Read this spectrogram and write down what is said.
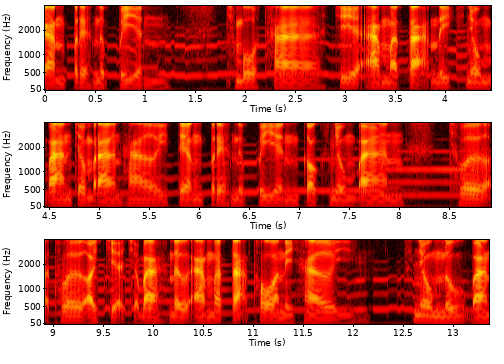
កាន់ព្រះនិព្វាន ឈ្មោះថាជាអមតៈនេះខ្ញុំបានចម្រើនហើយ ទាំងព្រះនិព្វានក៏ខ្ញុំបានធ្វើធ្វើឲ្យជាក់ច្បាស់នៅអមតៈធម៌នេះហើយខ្ញុំនោះបាន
